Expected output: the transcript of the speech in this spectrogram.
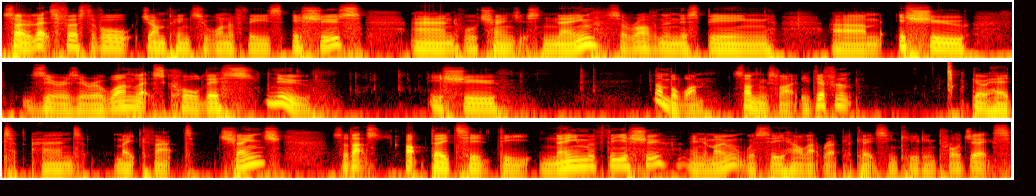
So let's first of all jump into one of these issues and we'll change its name. So rather than this being um, issue 001. Let's call this new issue number one, something slightly different. Go ahead and make that change. So that's updated the name of the issue. In a moment, we'll see how that replicates in KeyedIn projects.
